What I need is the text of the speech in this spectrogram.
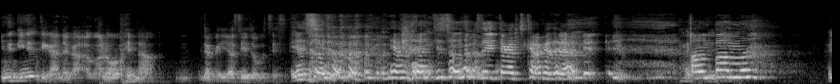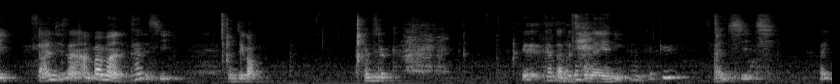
犬犬っていうか、なんか、あの、変な、なんか野生動物です。野生動やいそんなこと言ったら力が出ない、アンパンマン。はい。アンパンマン。三十四、三36肩ぶつけないように。3637はい。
